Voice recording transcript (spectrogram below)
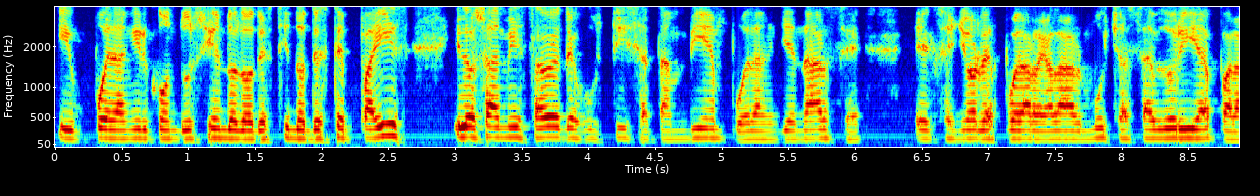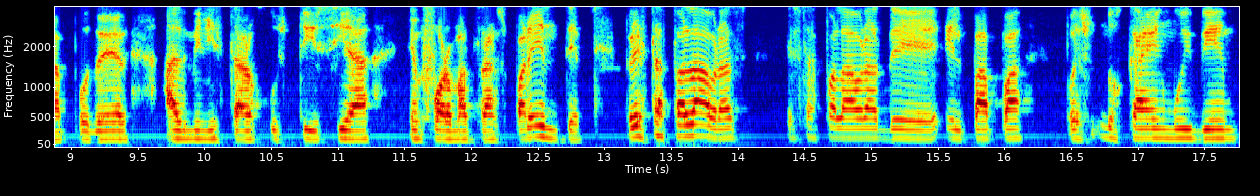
y puedan ir conduciendo los destinos de este país y los administradores de justicia también puedan llenarse, el Señor les pueda regalar mucha sabiduría para poder administrar justicia en forma transparente. Pero estas palabras, estas palabras del Papa, pues nos caen muy bien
